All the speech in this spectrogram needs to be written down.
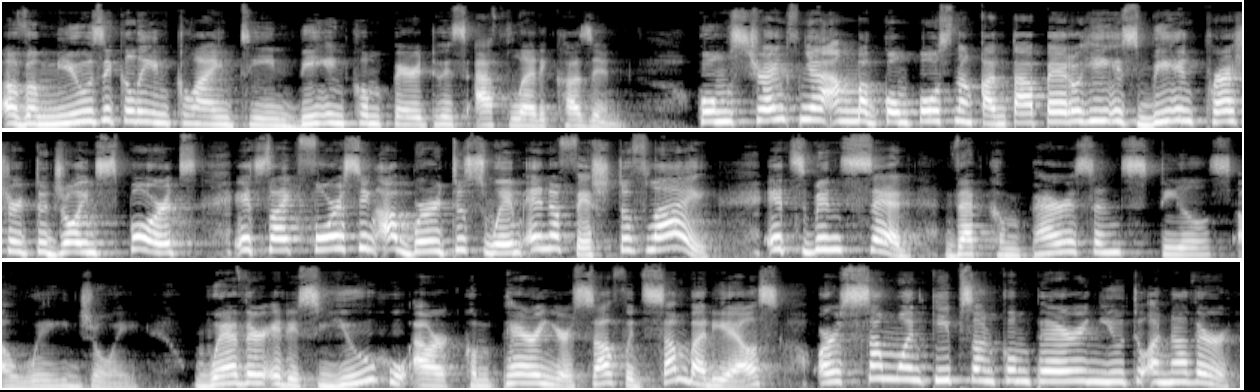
of a musically inclined teen being compared to his athletic cousin. Kung strength niya ang mag-compose ng kanta pero he is being pressured to join sports, it's like forcing a bird to swim and a fish to fly. It's been said that comparison steals away joy. Whether it is you who are comparing yourself with somebody else or someone keeps on comparing you to another,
